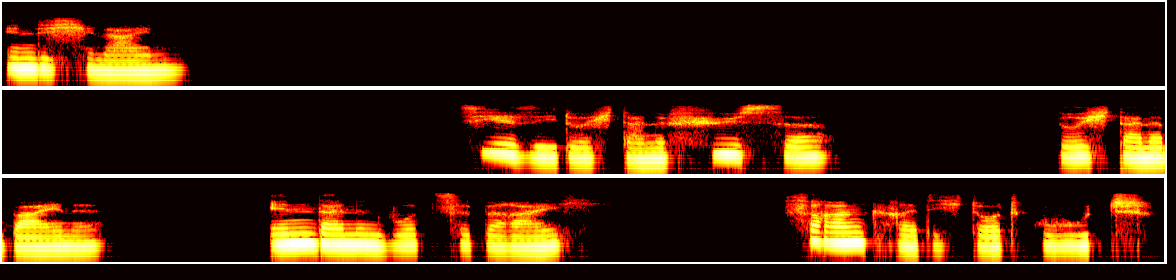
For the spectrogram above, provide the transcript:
in dich hinein. Ziehe sie durch deine Füße, durch deine Beine, in deinen Wurzelbereich. Verankere dich dort gut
